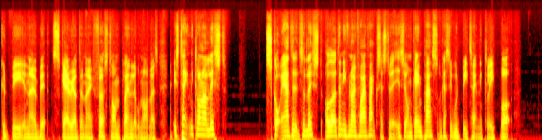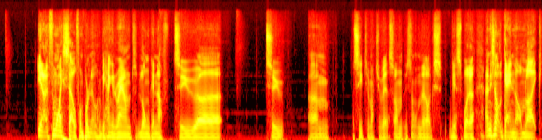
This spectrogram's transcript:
could be, you know, a bit scary. I don't know. First time playing Little Nightmares. It's technically on our list. Scotty added it to the list, although I don't even know if I have access to it. Is it on Game Pass? I guess it would be technically, but you know, for myself, I'm probably not going to be hanging around long enough to uh, to um, see too much of it. So I'm, it's not going to like be a spoiler, and it's not a game that I'm like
